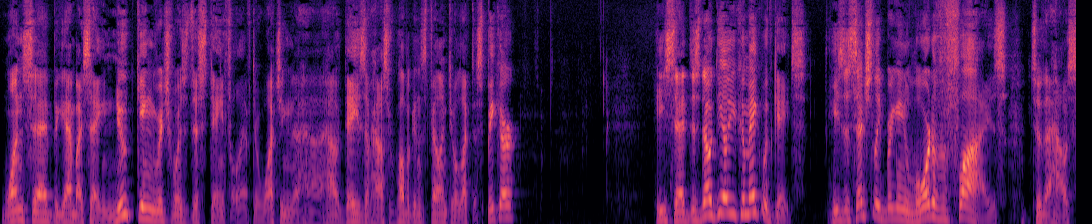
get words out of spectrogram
One said began by saying Newt Gingrich was disdainful after watching the uh, how days of House Republicans failing to elect a speaker. He said, "There's no deal you can make with Gaetz. He's essentially bringing Lord of the Flies to the House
